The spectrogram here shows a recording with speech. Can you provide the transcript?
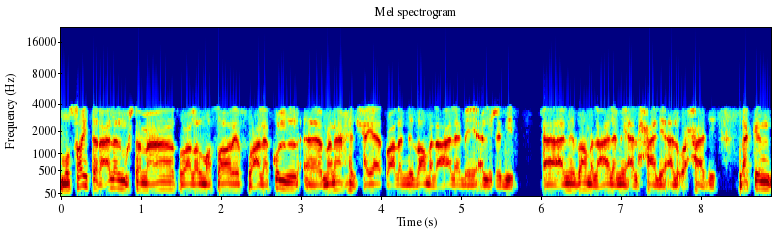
مسيطر على المجتمعات وعلى المصارف وعلى كل آه، مناحي الحياة وعلى النظام العالمي الجديد آه، النظام العالمي الحالي الأحادي. لكن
